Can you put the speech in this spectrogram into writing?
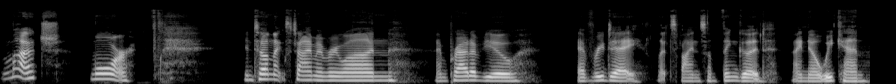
much more. Until next time, everyone, I'm proud of you. Every day, let's find something good. I know we can.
